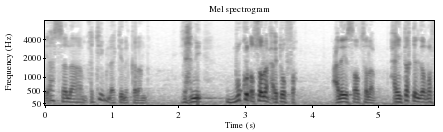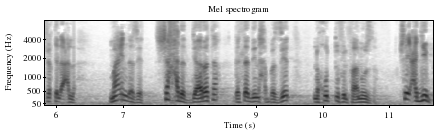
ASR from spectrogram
يا سلام عجيب لكن الكلام ده. يعني بكرة صلى الله عليه حيتوفى. عليه الصلاة والسلام. حينتقل للرفيق الأعلى. ما عندها زيت. شحدت جارتها قالت لها اديني حبة زيت نخطه في الفانوس ده. شيء عجيب.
